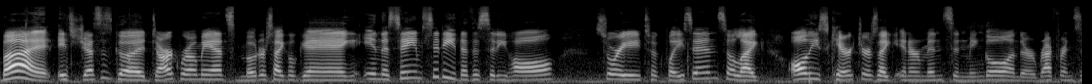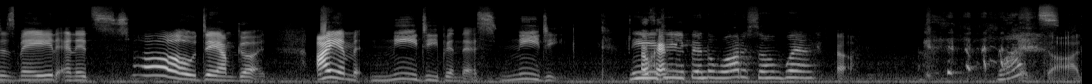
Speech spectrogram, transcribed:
but it's just as good. Dark romance, motorcycle gang in the same city that the city hall story took place in. So like all these characters like intermince and mingle and there are references made and it's so damn good. I am knee deep in this. Knee deep. Knee Okay. deep in the water somewhere. Oh. What? God.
